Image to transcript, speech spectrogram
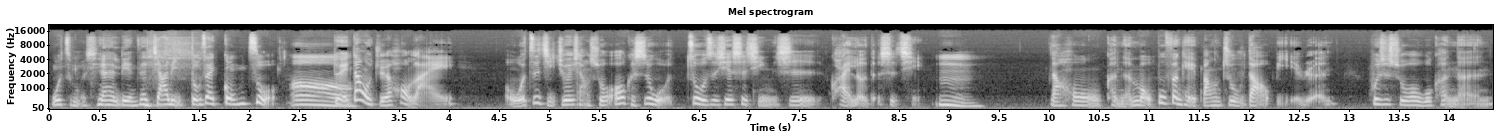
我怎么现在连在家里都在工作？哦，对，但我觉得后来我自己就会想说，哦，可是我做这些事情是快乐的事情，嗯。然后可能某部分可以帮助到别人，或是说我可能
